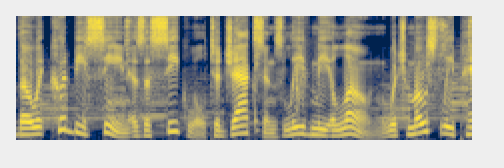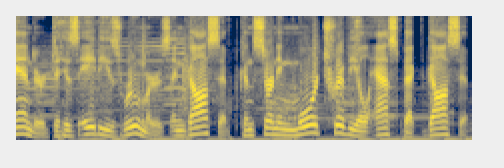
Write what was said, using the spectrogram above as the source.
Though it could be seen as a sequel to Jackson's Leave Me Alone which mostly pandered to his 80s rumors and gossip concerning more trivial aspect gossip,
